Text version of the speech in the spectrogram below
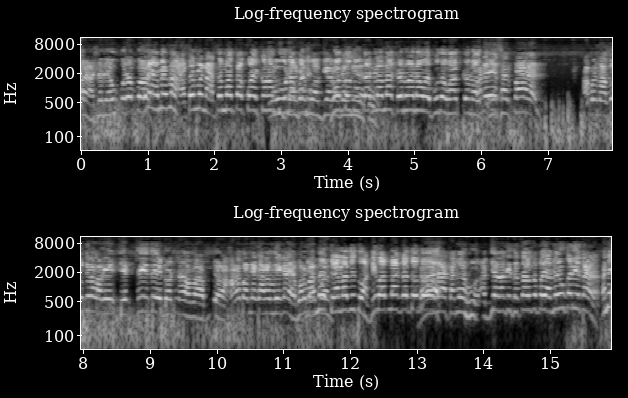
હાજર એવું કરો પણ. અરે અમે પણ હાથરમાં નાતરમાં તો કોઈ કણો બોના પણ ના કરવાના હોય પૂરો વાત કરો સરપંચ આપણે નાસ્તો કેટલા વાગે એક થી સાડા બાર ના કારણ વેગાય બરોબર અમે તેનાથી દોઢી વાત ના કરતો તો. ના, ના, તમે હું- અગિયાર વાગે જતા તો પછી અમે એવું કરીએ તારે? અને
